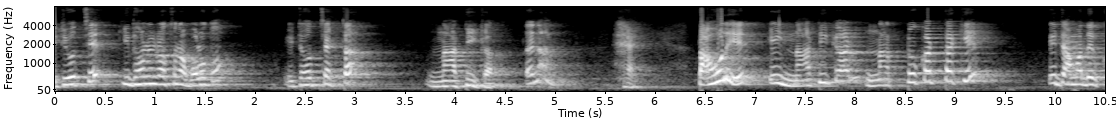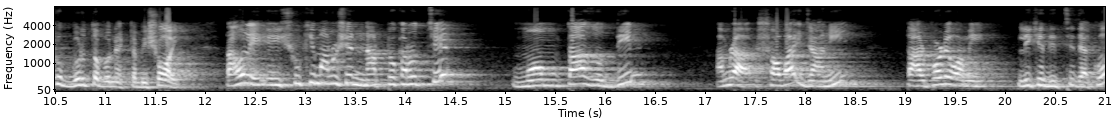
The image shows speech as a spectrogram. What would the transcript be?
এটি হচ্ছে কি ধরনের রচনা বলো তো? এটা হচ্ছে একটা নাটিকা, তাই না? হ্যাঁ তাহলে এই নাটিকার নাট্যকারটাকে এটা আমাদের খুব গুরুত্বপূর্ণ একটা বিষয়। তাহলে এই সুখী মানুষের নাট্যকার হচ্ছে মমতাজ উদ্দিন আমরা সবাই জানি, তারপরেও আমি লিখে দিচ্ছি, দেখো।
